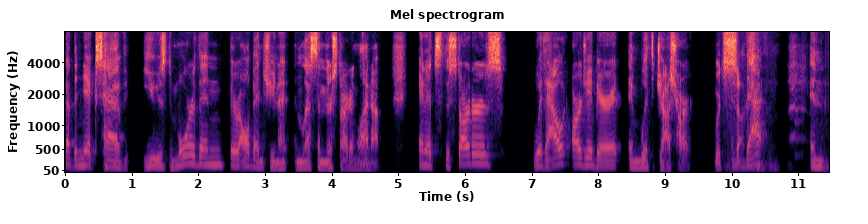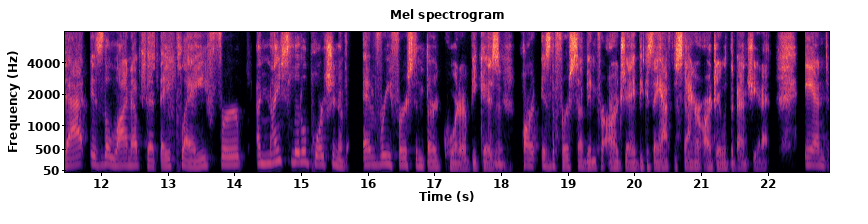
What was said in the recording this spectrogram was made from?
that the Knicks have used more than their all bench unit and less than their starting lineup and it's the starters without RJ Barrett and with Josh Hart, which sucks. That and that is the lineup that they play for a nice little portion of every first and third quarter because mm. Hart is the first sub in for RJ because they have to stagger RJ with the bench unit. And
